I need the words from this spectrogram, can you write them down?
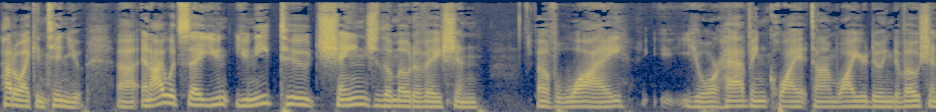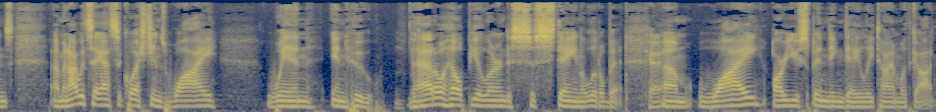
how do I continue? Uh, and I would say you you need to change the motivation of why you're having quiet time, why you're doing devotions. Um, and I would say ask the questions why, when, and who. Mm-hmm. That'll help you learn to sustain a little bit. Okay. Um, why are you spending daily time with God?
